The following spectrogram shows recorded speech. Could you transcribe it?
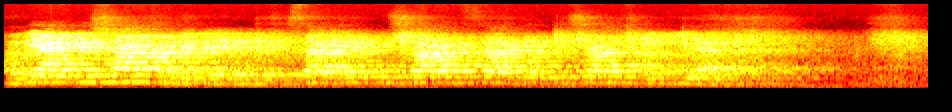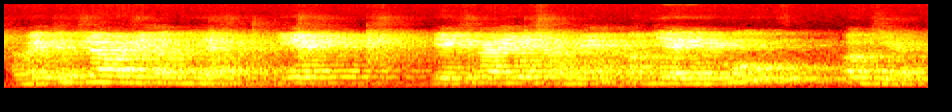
હવે આને સાત વડે ડાયરેક્ટ સાત એકુ સાત સાત એકુ સાત અગિયાર. હવે કેટલા વડે અગિયાર? એક એકના એક અને અગિયાર એકુ અગિયાર.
